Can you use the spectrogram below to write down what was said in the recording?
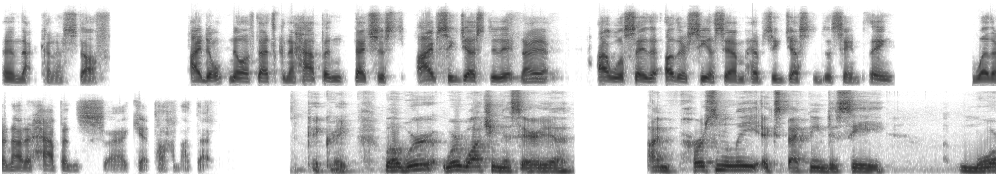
and that kind of stuff. I don't know if that's going to happen. That's just I've suggested it, and I I will say that other CSM have suggested the same thing. Whether or not it happens, I can't talk about that. Okay, great. Well, we're we're watching this area. I'm personally expecting to see more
